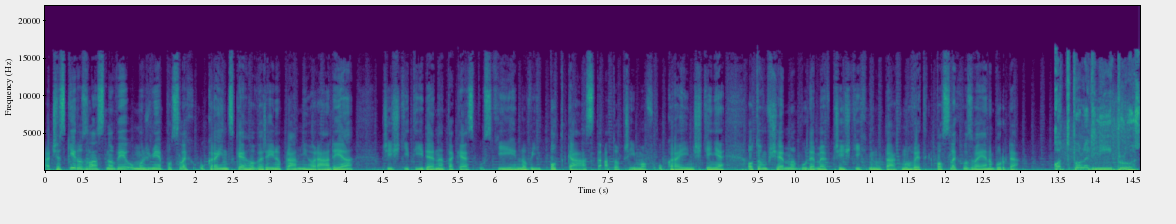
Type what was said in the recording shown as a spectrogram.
A Český rozhlas nově umožňuje poslech ukrajinského veřejnoprávního rádia. Příští týden také spustí nový podcast, a to přímo v ukrajinštině. O tom všem budeme v příštích minutách mluvit. K poslechu zve Jan Burda. Odpolední plus.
